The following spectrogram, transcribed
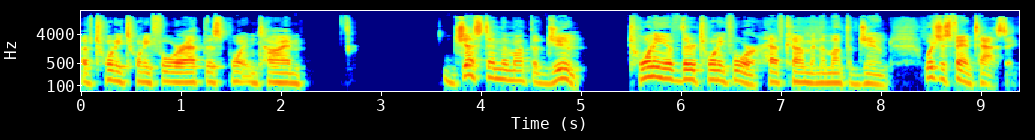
of 2024 at this point in time, just in the month of June. 20 of their 24 have come in the month of June, which is fantastic.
